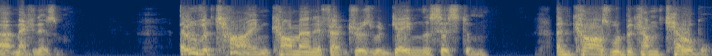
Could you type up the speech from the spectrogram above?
uh, mechanism. Over time, car manufacturers would game the system and cars would become terrible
